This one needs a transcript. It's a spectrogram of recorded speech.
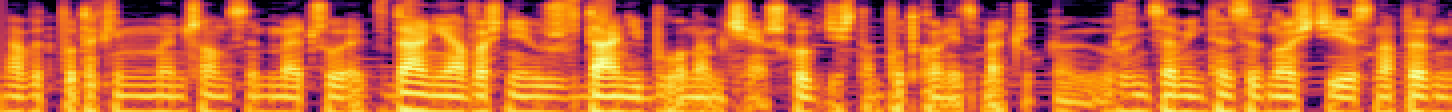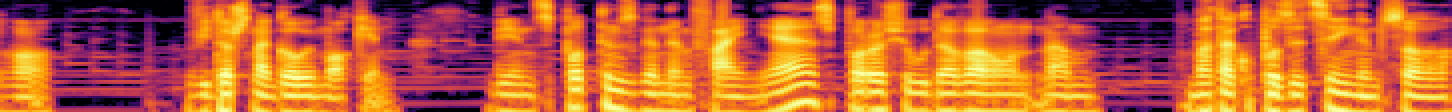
nawet po takim męczącym meczu jak w Danii, a właśnie już w Danii było nam ciężko gdzieś tam pod koniec meczu. Różnica w intensywności jest na pewno widoczna gołym okiem. Więc pod tym względem fajnie. Sporo się udawało nam w ataku pozycyjnym, co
